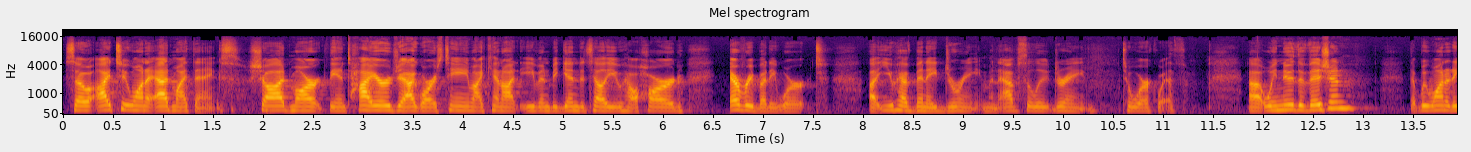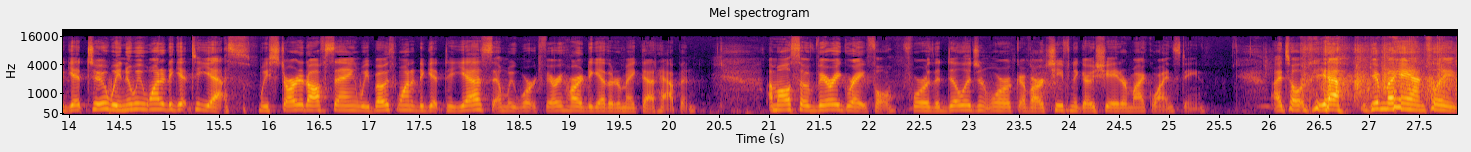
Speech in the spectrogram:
So I too want to add my thanks. Shad, Mark, the entire Jaguars team, I cannot even begin to tell you how hard everybody worked. Uh, you have been a dream, an absolute dream to work with. Uh, we knew the vision, that we wanted to get to. We knew we wanted to get to yes. We started off saying we both wanted to get to yes, and we worked very hard together to make that happen. I'm also very grateful for the diligent work of our chief negotiator, Mike Weinstein. I told, yeah, give him a hand, please.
